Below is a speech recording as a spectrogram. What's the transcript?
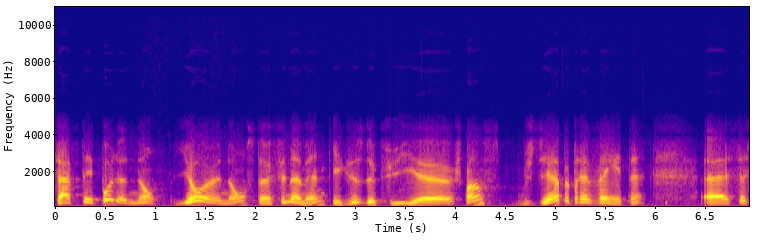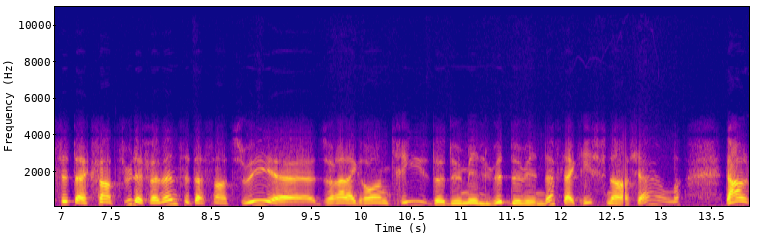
ça n'a peut-être pas le nom. Il y a un nom, c'est un phénomène qui existe depuis, euh, je pense, je dirais à peu près 20 ans. Euh, ça s'est accentué, le phénomène s'est accentué euh, durant la grande crise de 2008-2009, la crise financière. Dans le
